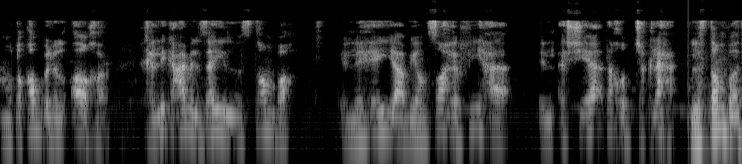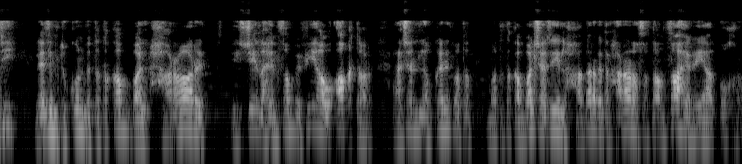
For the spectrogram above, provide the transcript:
متقبل الآخر خليك عامل زي الاسطمبة اللي هي بينصهر فيها الأشياء تاخد شكلها. الاسطمبة دي لازم تكون بتتقبل حرارة الشيء اللي هينصب فيها وأكتر عشان لو كانت ما تتقبلش هذه درجة الحرارة ستنصهر هي الأخرى.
